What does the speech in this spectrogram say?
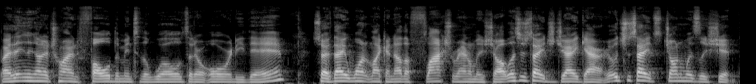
but I think they're going to try and fold them into the worlds that are already there. So if they want like another Flash randomly show up, let's just say it's Jay Garrick. Let's just say it's John Wesley Shipp.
